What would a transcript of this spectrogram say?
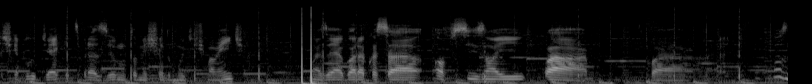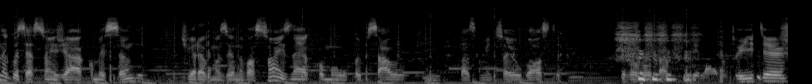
Acho que é Blue Jackets Brasil, não tô mexendo muito ultimamente. Mas aí agora com essa off-season aí, com, a, com, a, com as negociações já começando, tiveram algumas renovações, né? Como o Corpsalo, que basicamente só eu gosto. Eu vou voltar com ele lá no Twitter.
